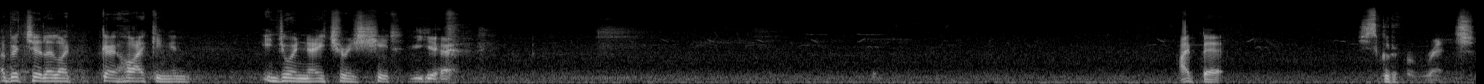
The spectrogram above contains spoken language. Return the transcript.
I bet you they like go hiking and enjoy nature and shit. yeah. I bet she's good for a wrench.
